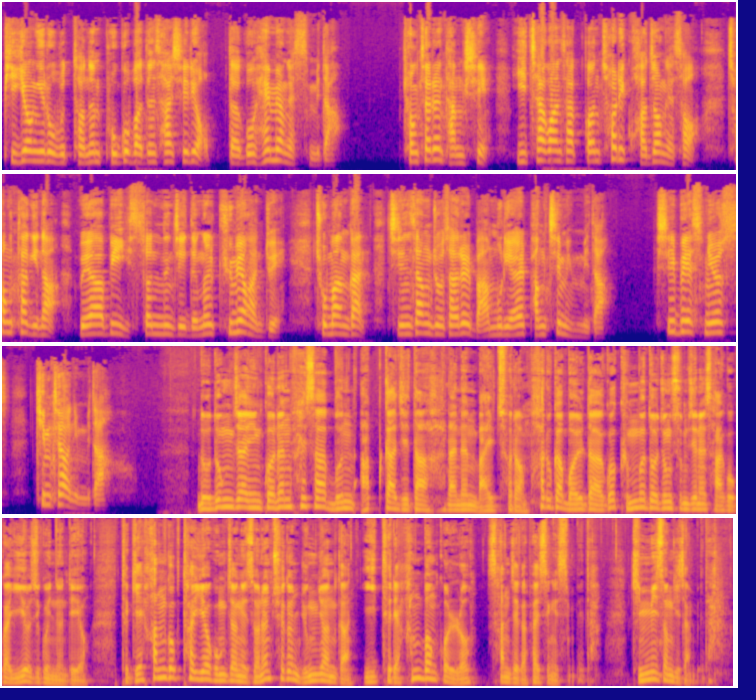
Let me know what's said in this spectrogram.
비경위로부터는 보고받은 사실이 없다고 해명했습니다. 경찰은 당시 2차관 사건 처리 과정에서 청탁이나 외압이 있었는지 등을 규명한 뒤 조만간 진상조사를 마무리할 방침입니다. CBS 뉴스 김태환입니다. 노동자 인권은 회사 문 앞까지다라는 말처럼 하루가 멀다 하고 근무 도중 숨지는 사고가 이어지고 있는데요. 특히 한국 타이어 공장에서는 최근 6년간 이틀에 한 번꼴로 산재가 발생했습니다. 김미성 기자입니다.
